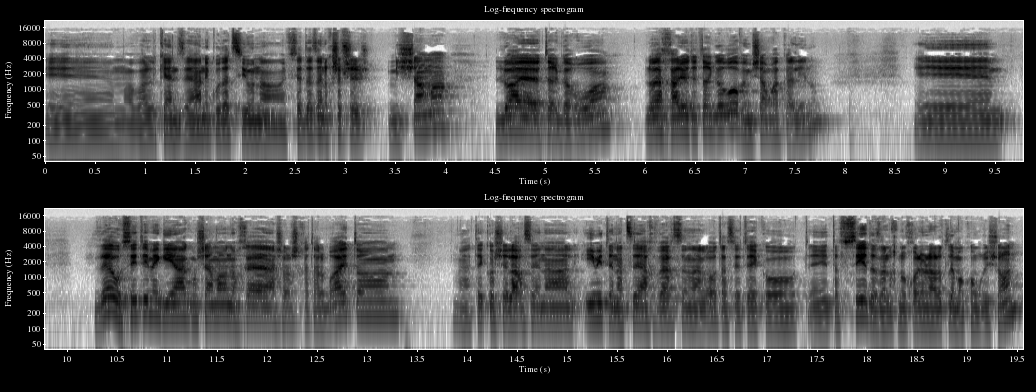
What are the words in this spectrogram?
אמ, אבל כן, זה היה נקודת ציון ההפסד הזה, אני חושב שמשם לא היה יותר גרוע, לא יכל להיות יותר גרוע ומשם רק עלינו. אמ, זהו, סיטי מגיעה, כמו שאמרנו, אחרי השלוש אחת על ברייטון, התיקו של ארסנל, אם היא תנצח וארסנל לא תעשה תיקו, או תפסיד, אז אנחנו יכולים לעלות למקום ראשון.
